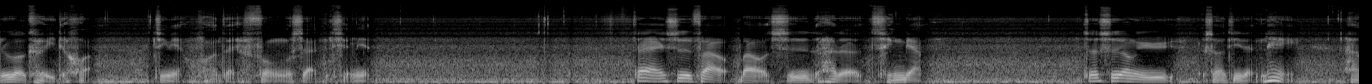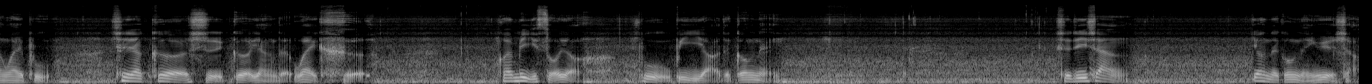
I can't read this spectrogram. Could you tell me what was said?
如果可以的话，尽量放在风扇前面。再来是保保持它的清亮，这适用于手机的内和外部，切掉各式各样的外壳。关闭所有不必要的功能。实际上，用的功能越少，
